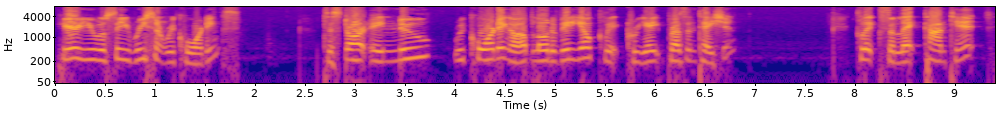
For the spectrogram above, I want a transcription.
Here you will see recent recordings. To start a new recording or upload a video, click Create Presentation. Click Select Content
